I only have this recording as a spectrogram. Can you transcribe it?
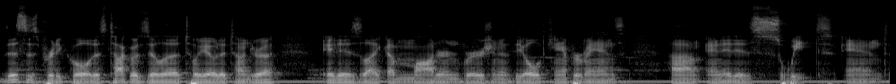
This is pretty cool. This Tacozilla Toyota Tundra. It is like a modern version of the old camper vans, um, and it is sweet. And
